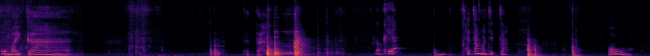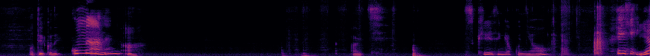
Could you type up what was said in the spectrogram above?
오 마이 갓. 됐다. 이렇게? 살짝만 찍자. 어우, 어떻게 끄네? 꾸면, 아. 옳지. 스킬이 생겼군요. 이야!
